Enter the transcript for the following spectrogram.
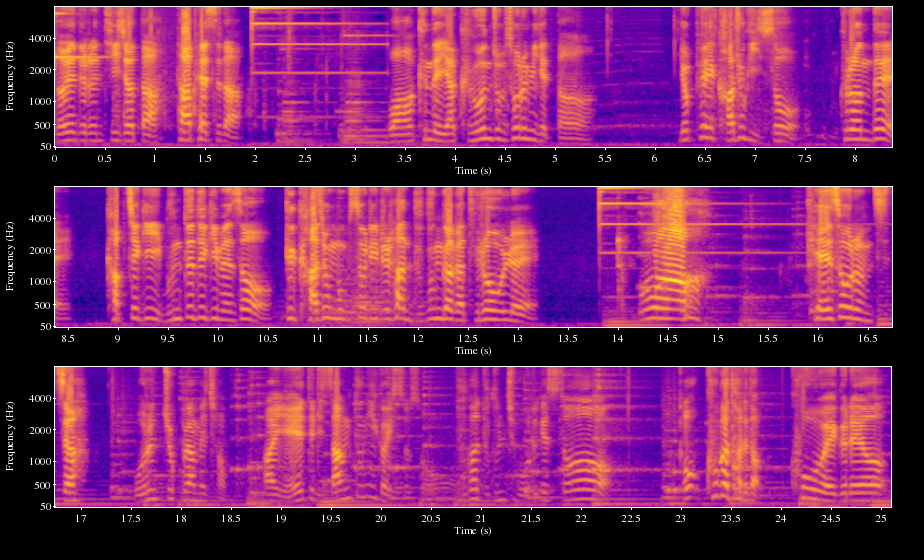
너희들은 뒤졌다. 다 패스다 와 근데 야 그건 좀 소름이겠다 옆에 가족이 있어 그런데 갑자기 문 두들기면서 그 가족 목소리를 한 누군가가 들어올래 우와 개소름 진짜 오른쪽 뺨에 점. 아 얘들이 쌍둥이가 있어서 누가 누군지 모르겠어. 어 코가 다르다. 코 왜 그래요?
